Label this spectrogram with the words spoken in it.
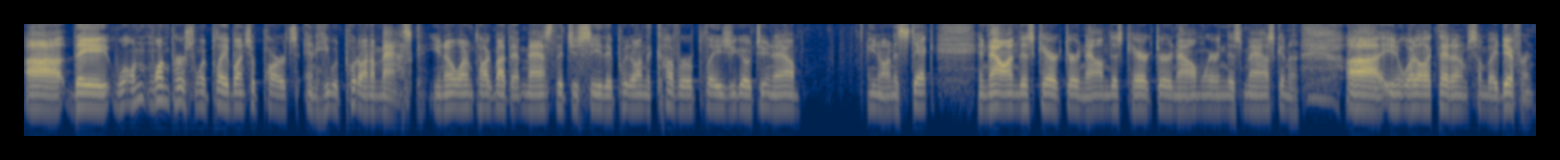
uh, they one, one person would play a bunch of parts and he would put on a mask. You know what I'm talking about? That mask that you see, they put it on the cover of plays you go to now you know, on a stick, and now I'm this character, and now I'm this character, and now I'm wearing this mask, and uh, you know what I like that I'm somebody different.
